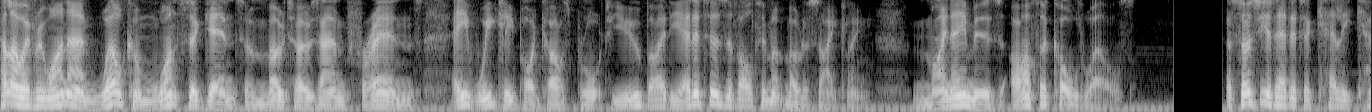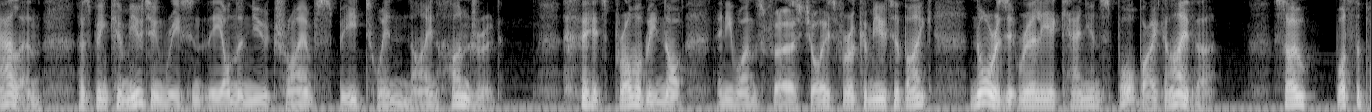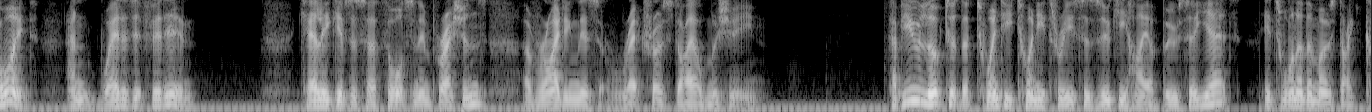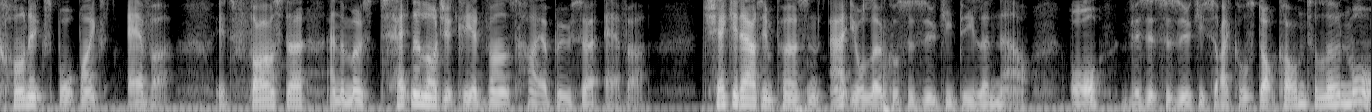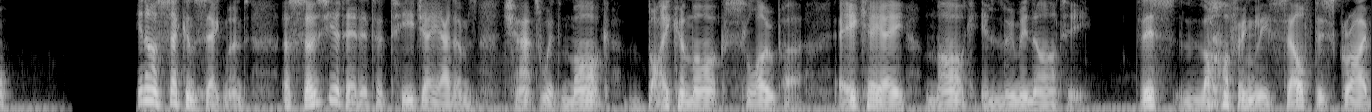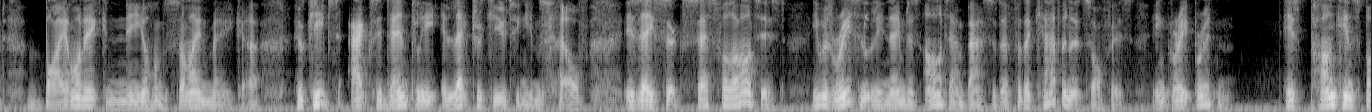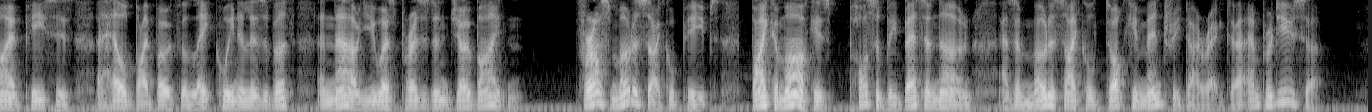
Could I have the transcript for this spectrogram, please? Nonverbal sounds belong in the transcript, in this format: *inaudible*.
Hello, everyone, and welcome once again to Motos and Friends, a weekly podcast brought to you by the editors of Ultimate Motorcycling. My name is Arthur Coldwells. Associate editor Kelly Callan has been commuting recently on the new Triumph Speed Twin 900. *laughs* It's probably not anyone's first choice for a commuter bike, nor is it really a Canyon sport bike either. So, what's the point, and where does it fit in? Kelly gives us her thoughts and impressions of riding this retro styled machine. Have you looked at the 2023 Suzuki Hayabusa yet? It's one of the most iconic sport bikes ever. It's faster and the most technologically advanced Hayabusa ever. Check it out in person at your local Suzuki dealer now, or visit suzukicycles.com to learn more. In our second segment, Associate Editor TJ Adams chats with Mark Biker Mark Sloper, aka Mark Illuminati. This laughingly self described bionic neon sign maker, who keeps accidentally electrocuting himself, is a successful artist. He was recently named as art ambassador for the Cabinet's Office in Great Britain. His punk inspired pieces are held by both the late Queen Elizabeth and now US President Joe Biden. For us motorcycle peeps, Biker Mark is possibly better known as a motorcycle documentary director and producer.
